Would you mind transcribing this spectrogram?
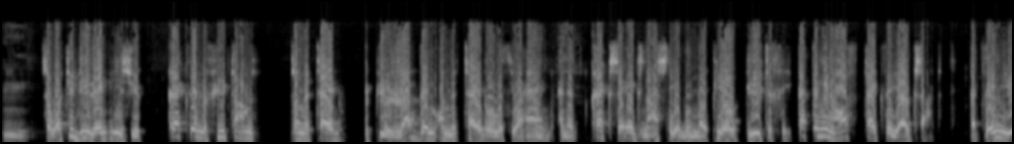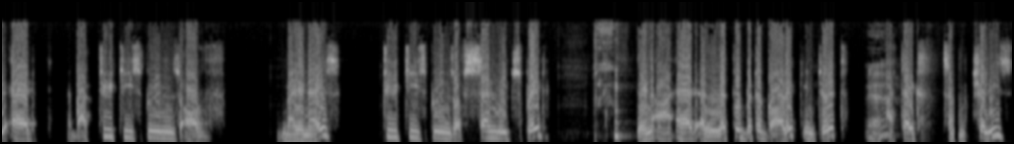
Mm. So what you do then is you crack them a few times on the table. You rub them on the table with your hand, and it cracks the eggs nicely, and then they peel beautifully. Cut them in half, take the yolks out, but then you add about two teaspoons of mayonnaise, two teaspoons of sandwich spread. then I add a little bit of garlic into it, yeah. I take some chilies.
